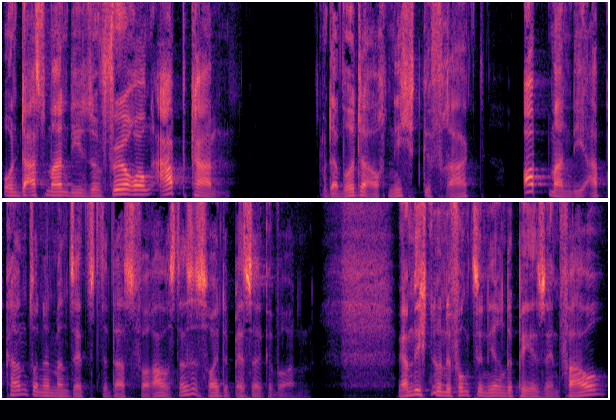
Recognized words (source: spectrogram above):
und dass man diese Führung ab kann. Und da wurde auch nicht gefragt, ob man die ab kann, sondern man setzte das voraus. Das ist heute besser geworden. Wir haben nicht nur eine funktionierende PSNV,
